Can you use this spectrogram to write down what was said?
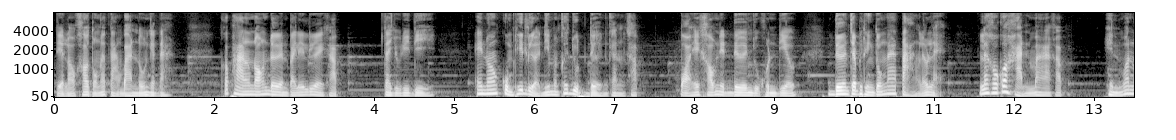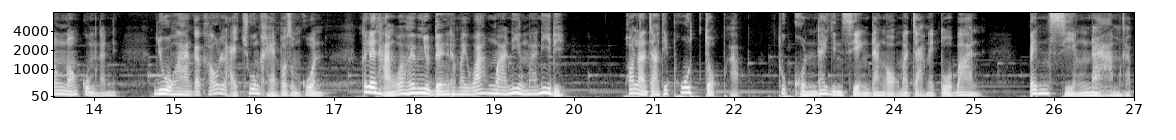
เดี๋ยวเราเข้าตรงหน้าต่างบานนู้นกันนะ ก็พาน้องๆเดินไปเรื่อยๆครับ แต่อยู่ดีๆ ไอ้น้องกลุ่มที่เหลือนี้มันก็หยุดเดินกันครับ ปล่อยให้เขาเนี่ยเดินอยู่คนเดียว เดินจะไปถึงตรงหน้าต่างแล้วแหละ แล้วเขาก็หันมาครับ เห็นว่าน้องๆกลุ่มนั้นเนี่ยอยู่ห่างกับเขาหลายช่วงแขนพอสมควร ก็เลยถามว่าเฮ้ยมันหยุดเดินกันทำไมวะ มานี่มานี่ดิ พอหลังจากที่พูดจบครับ ทุกคนได้ยินเสียงดังออกมาจากในตัวบ้าน เป็นเสียงน้ำครับ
